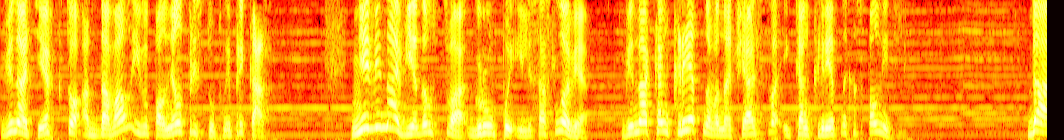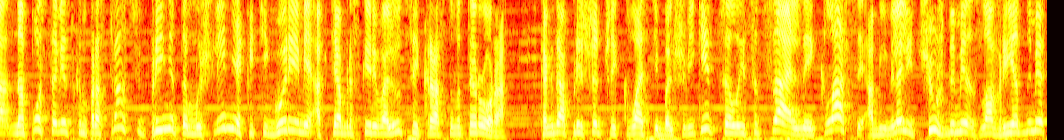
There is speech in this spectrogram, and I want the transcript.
Вина тех, кто отдавал и выполнял преступные приказы. Не вина ведомства, группы или сословия. Вина конкретного начальства и конкретных исполнителей. Да, на постсоветском пространстве принято мышление категориями Октябрьской революции и Красного террора – когда пришедшие к власти большевики целые социальные классы объявляли чуждыми, зловредными,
